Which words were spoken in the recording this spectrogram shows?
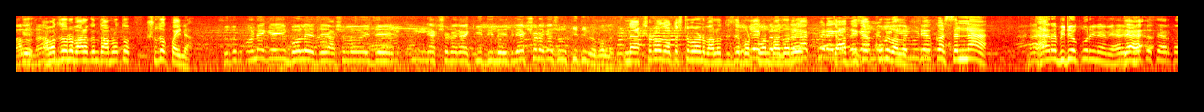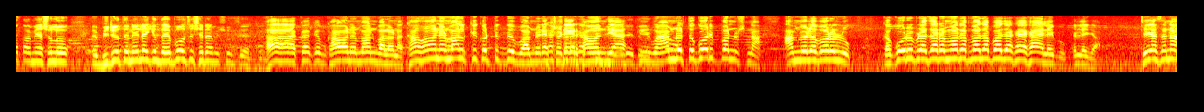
ভালো না? আমাদের জন্য ভালো কিন্তু আমরা তো সুযোগ পাই না। শুধু অনেকেই বলে যে আসলে ওই যে একশো টাকা কি দিলে এই দিলে। একশো টাকা আসলে কি দিবে বলে না একশো টাকা যথেষ্ট পরিমাণে ভালো দিছে বর্তমান বাজারে। যা দিছে খুবই ভালো দিছে। করছেন না? হ্যাঁ ভিডিও করি না আমি। হ্যাঁ দেখ- বলতেছে আর কথা আমি আসলে ভিডিওতে নেই না কিন্তু এ বলছে সেটা আমি শুনছি আর কি। হ্যাঁ হ্যাঁ কা- খাওয়ানোর মান ভালো না। খাওয়ানোর মাল কি করতে দেবো? আপনার একশো টাকার খাওয়ান দিয়া তো তো গরিব মানুষ না হলো বড় লোক। কা- গরিবরা যারা মজা মজা পজা খায় খায় লাইব লেগা ঠিক আছে না?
